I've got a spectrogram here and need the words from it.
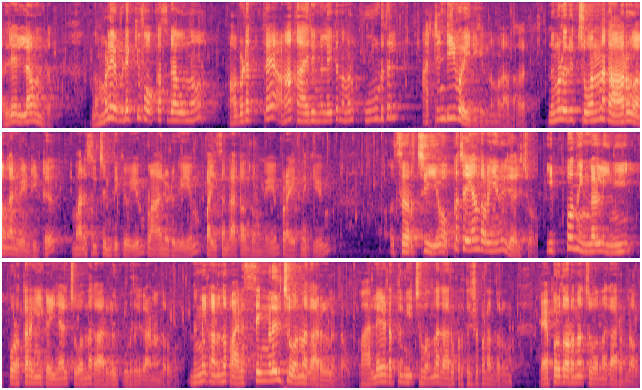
അതിലെല്ലാം ഉണ്ട്. നമ്മൾ എവിടേക്ക് ഫോക്കസ്ഡ് ആകുന്നോ അവിടുത്തെ ആ കാര്യങ്ങളിലേക്ക് നമ്മൾ കൂടുതൽ അറ്റന്റീവ് ആയിരിക്കും നമ്മൾ ആ ഭാഗത്തേക്ക് നിങ്ങളൊരു ചുവന്ന കാറ് വാങ്ങാൻ വേണ്ടിയിട്ട് മനസ്സിൽ ചിന്തിക്കുകയും പ്ലാൻ ഇടുകയും പൈസ ഉണ്ടാക്കാൻ തുടങ്ങുകയും പ്രയത്നിക്കുകയും സെർച്ച് ചെയ്യും ഒക്കെ ചെയ്യാൻ തുടങ്ങിയെന്ന് വിചാരിച്ചോളൂ. ഇപ്പോൾ നിങ്ങൾ ഇനി പുറത്തിറങ്ങി കഴിഞ്ഞാൽ ചുവന്ന കാറുകൾ കൂടുതൽ കാണാൻ തുടങ്ങും. നിങ്ങൾ കാണുന്ന പരസ്യങ്ങളിൽ ചുവന്ന കാറുകൾ ഉണ്ടാവും. പലയിടത്തും ഈ ചുവന്ന കാർ പ്രത്യക്ഷപ്പെടാൻ തുടങ്ങും. പേപ്പർ തുറന്ന ചുവന്ന കാർ ഉണ്ടാവും.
